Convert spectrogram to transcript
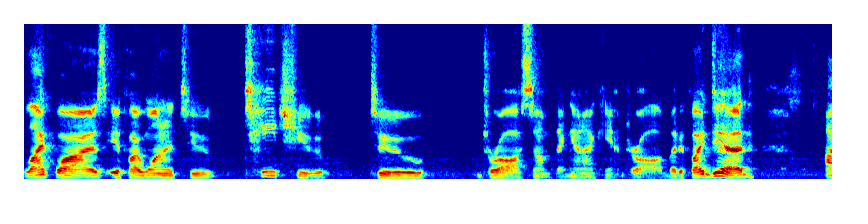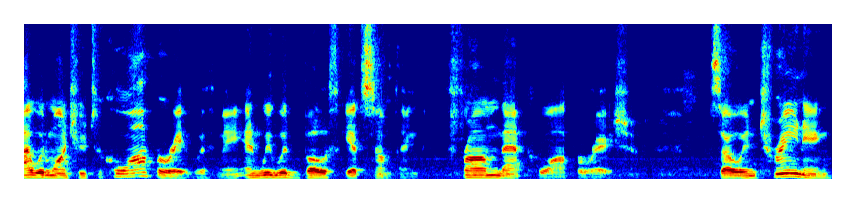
Likewise, if I wanted to teach you to draw something, and I can't draw, but if I did, I would want you to cooperate with me and we would both get something from that cooperation. So in training,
